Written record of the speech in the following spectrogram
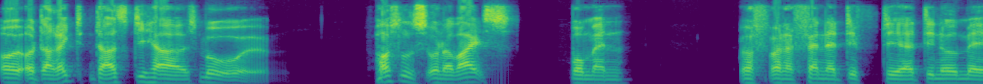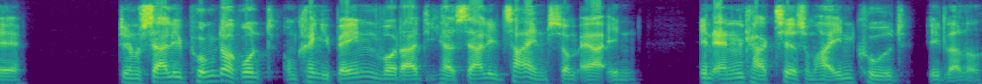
Og, og der, er rigt, der er også de her små øh, puzzles undervejs, hvor man, hvor- hvordan fanden er det, det er, det er noget med, det er nogle særlige punkter rundt omkring i banen, hvor der er de her særlige tegn, som er en, en anden karakter, som har indkodet et eller andet.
